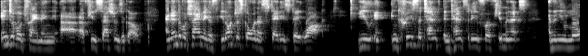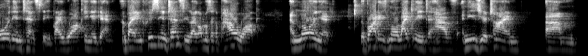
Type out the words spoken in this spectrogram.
interval training uh, a few sessions ago. And interval training is you don't just go on a steady state walk. You increase the ten- intensity for a few minutes and then you lower the intensity by walking again. And by increasing intensity, like almost like a power walk, and lowering it, the body's more likely to have an easier time um,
